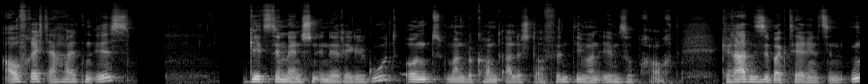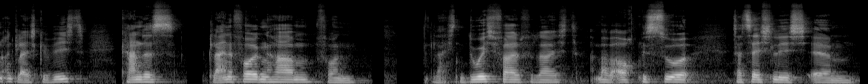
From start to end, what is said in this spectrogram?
aufrechterhalten ist, geht es den Menschen in der Regel gut und man bekommt alle Stoffe, die man ebenso braucht. Gerade diese Bakterien sind Ungleichgewicht, kann das kleine Folgen haben von leichten Durchfall vielleicht, aber auch bis zu tatsächlich ähm,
